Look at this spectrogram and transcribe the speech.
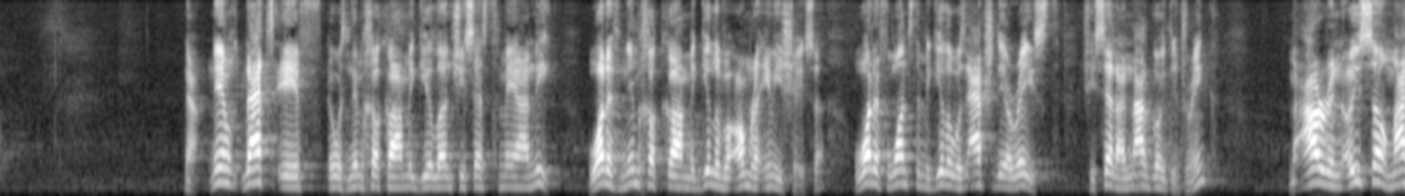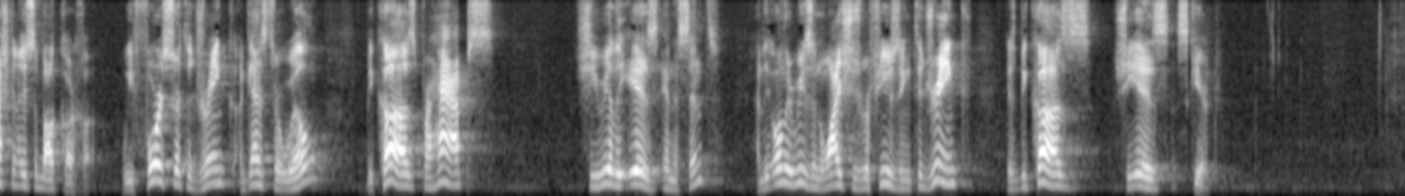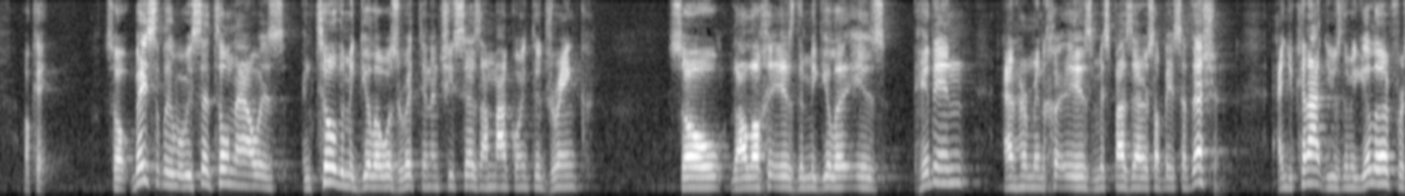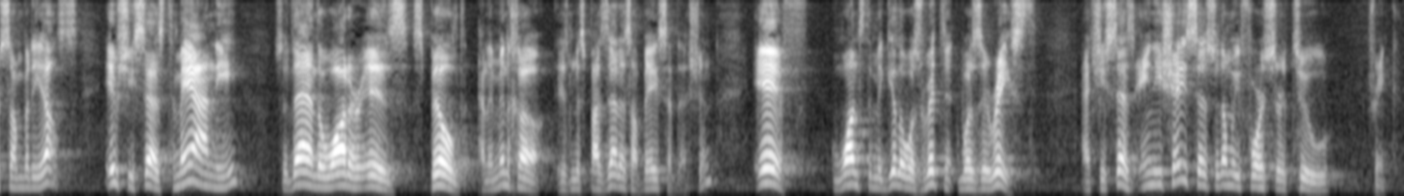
Now, that's if it was nimcha ka megillah and she says tmeani. What if Nimchaka Megillah v'Amra Ini Shesa? What if once the Megillah was actually erased, she said, I'm not going to drink? Ma'arin Oisa Mashkin Oisa Bal Karcha. We force her to drink against her will because perhaps she really is innocent, and the only reason why she's refusing to drink is because she is scared. Okay, so basically what we said till now is until the Megillah was written and she says, I'm not going to drink, so the halacha is the Megillah is hidden and her mincha is mispazeres al beis And you cannot use the Megillah for somebody else. If she says Tme'ani, so then the water is spilled and the mincha is mispazeres al beis If once the Megillah was written, was erased, and she says, Eini says, so then we force her to drink.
